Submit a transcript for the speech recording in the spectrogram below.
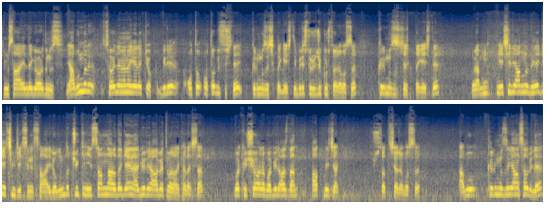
Şimdi sahilde gördünüz. Ya bunları söylememe gerek yok. Biri oto, otobüs işte kırmızı ışıkta geçti. Biri sürücü kurs arabası kırmızı ışıkta geçti. Yani yeşil yanlı diye geçmeyeceksiniz sahil yolunda. Çünkü insanlarda genel bir rehavet var arkadaşlar. Bakın şu araba birazdan atlayacak. Şu satış arabası. Ya bu kırmızı yansa bile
